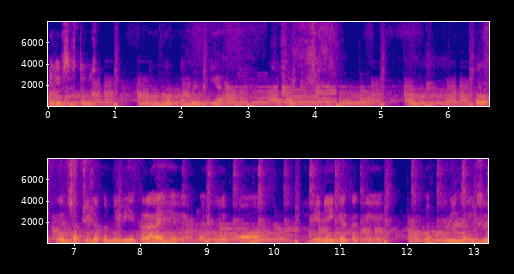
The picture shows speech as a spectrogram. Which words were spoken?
बिलीफ सिस्टम इन्होंने अपना बिल्ड किया हुआ है सोसाइटी तो इन सब चीज़ों पे मेरी एक राय है। मैं कोई अपना ये नहीं कहता कि मैं पूरी तरह से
